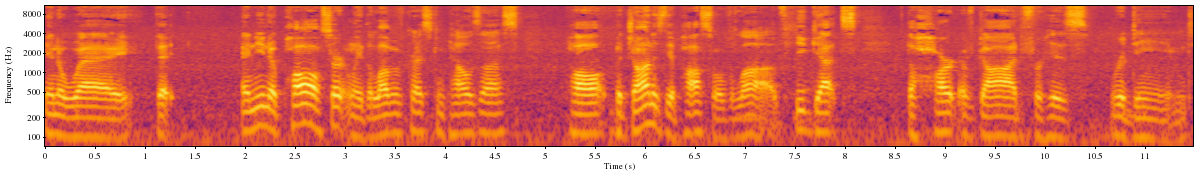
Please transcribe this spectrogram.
in a way that, and you know, Paul, certainly, the love of Christ compels us. Paul, but John is the apostle of love. He gets the heart of God for his redeemed.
